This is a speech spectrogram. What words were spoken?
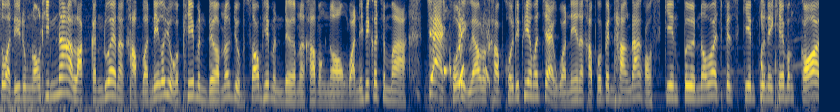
สวัสดีน้องๆที่น่ารักกันด้วยนะครับวันนี้ก็อยู่กับพี่เหมือนเดิมแล้วอยู่ซ่อมพี่เหมือนเดิมนะครับน้องๆวันนี้พี่ก็จะมาแจกโค้ดอีกแล้วนะครับโค้ดที่พี่มาแจกวันนี้นะครับก็เป็นทางด้านของสกินปืนเนาะไม่ว่าจะเป็นสกินปืนในเคบังกร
